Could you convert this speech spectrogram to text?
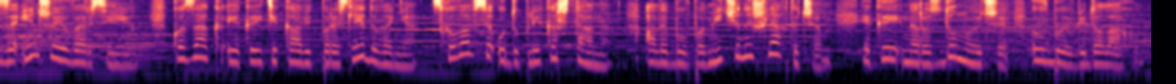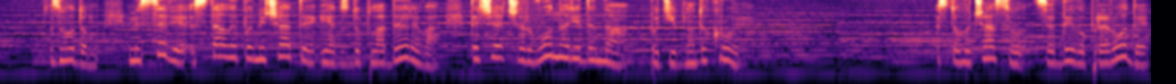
За іншою версією, козак, який тікав від переслідування, сховався у дуплі каштана, але був помічений шляхтичем, який, не роздумуючи, вбив бідолаху. Згодом місцеві стали помічати, як з дупла дерева тече червона рідина, подібна до крові. З того часу це диво природи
